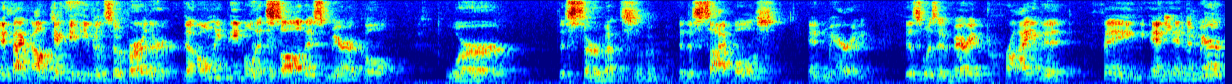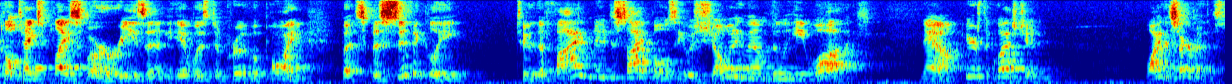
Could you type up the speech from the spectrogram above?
In fact, I'll take it even so further. The only people that saw this miracle were the servants, Mhm. the disciples, and Mary. This was a very private thing, and, and the miracle takes place for a reason. It was to prove a point, but specifically to the five new disciples, he was showing them who he was. Now, here's the question why the servants?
